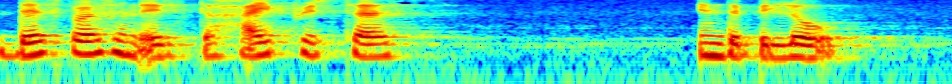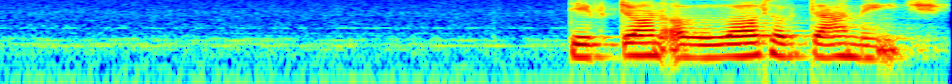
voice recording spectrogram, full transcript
This person is the high priestess in the below. They've done a lot of damage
